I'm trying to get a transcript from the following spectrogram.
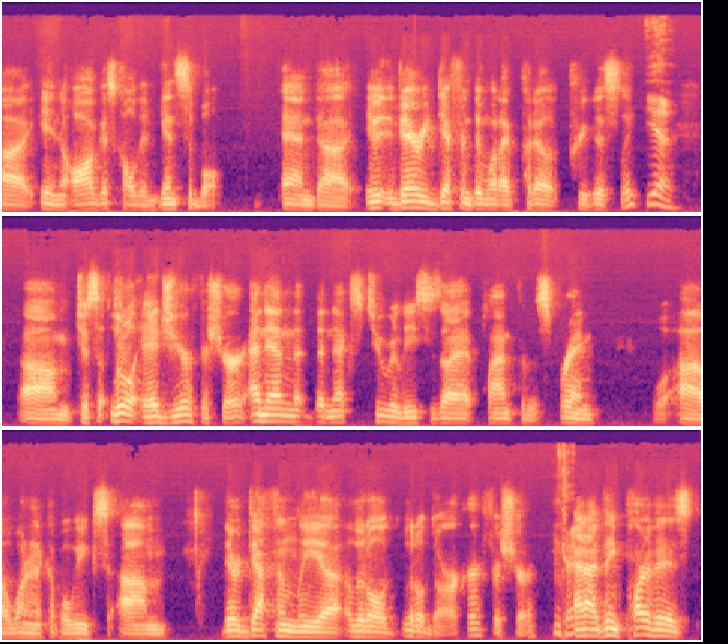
uh, in August called Invincible. And uh, it, very different than what I put out previously Yeah. um, just a little edgier for sure. And then the, the next two releases I had planned for the spring, uh, one in a couple weeks, um, they're definitely a, a little little darker for sure. Okay. And I think part of it is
